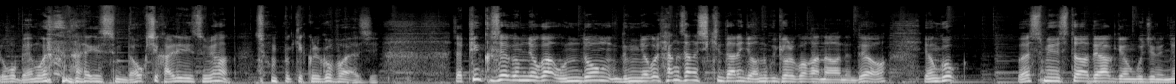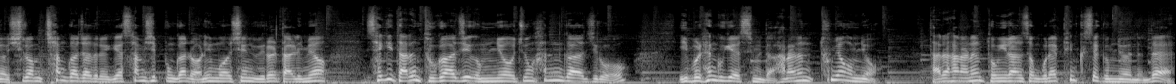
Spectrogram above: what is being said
요거 메모해 놔야겠습니다. 혹시 갈 일 있으면 좀 이렇게 긁어봐야지. 자, 핑크색 음료가 운동 능력을 향상시킨다는 연구 결과가 나왔는데요. 영국 웨스트민스터 대학 연구진은요, 실험 참가자들에게 30분간 러닝머신 위를 달리며 색이 다른 두 가지 음료 중 한 가지로 입을 헹구게 했습니다. 하나는 투명 음료, 다른 하나는 동일한 성분의 핑크색 음료였는데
